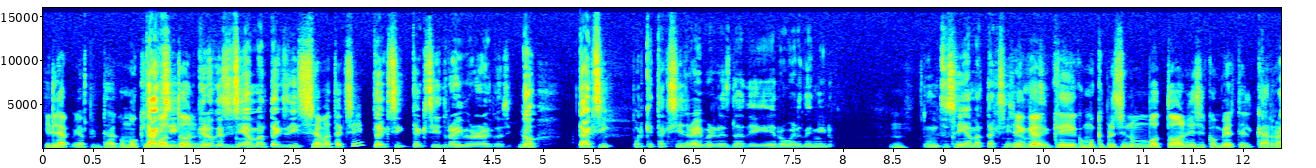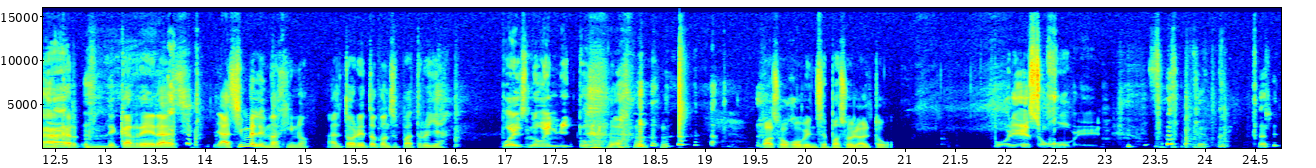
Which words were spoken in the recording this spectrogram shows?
Y le, ap- le aprieta como que un botón. creo que así se llama taxi. ¿Se llama taxi? Taxi, taxi driver, algo así. No, taxi, porque taxi driver es la de Robert De Niro. Mm. Entonces se llama taxi. Sí, que como que presiona un botón y se convierte el carro en Ah. car- de carreras. Así me lo imagino. Al Toreto con su patrulla. Pues no en mi turno. Pasó, joven, se pasó el alto. Por eso, joven.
